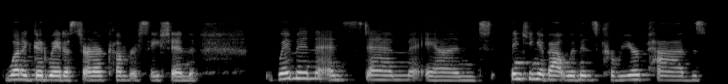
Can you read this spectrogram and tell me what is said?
what a good way to start our conversation women and STEM and thinking about women's career paths,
